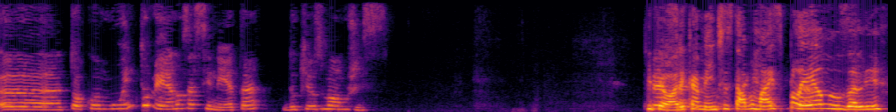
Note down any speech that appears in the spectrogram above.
uh, tocou muito menos a sineta do que os monges. Que teoricamente estavam mais plenos ali.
